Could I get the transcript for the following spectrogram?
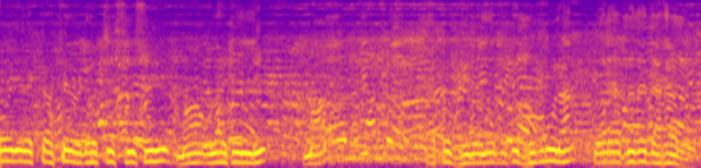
ওই যে দেখতে পাচ্ছেন ওটা হচ্ছে শিশি মা ওলাচন্ডী মা, এত ভিড়ের মধ্যে তো ঢুকবো না, পরে আপনাদের দেখাবো। আগত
